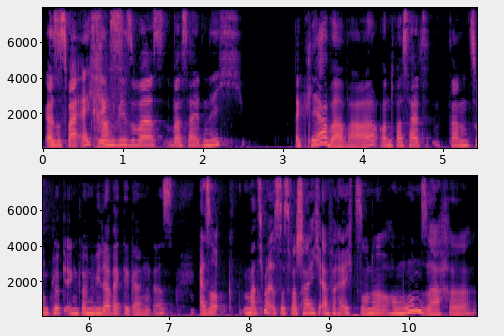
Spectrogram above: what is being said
Also es war echt Krass. irgendwie sowas, was halt nicht erklärbar war und was halt dann zum Glück irgendwann wieder weggegangen ist. Also manchmal ist es wahrscheinlich einfach echt so eine Hormonsache.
